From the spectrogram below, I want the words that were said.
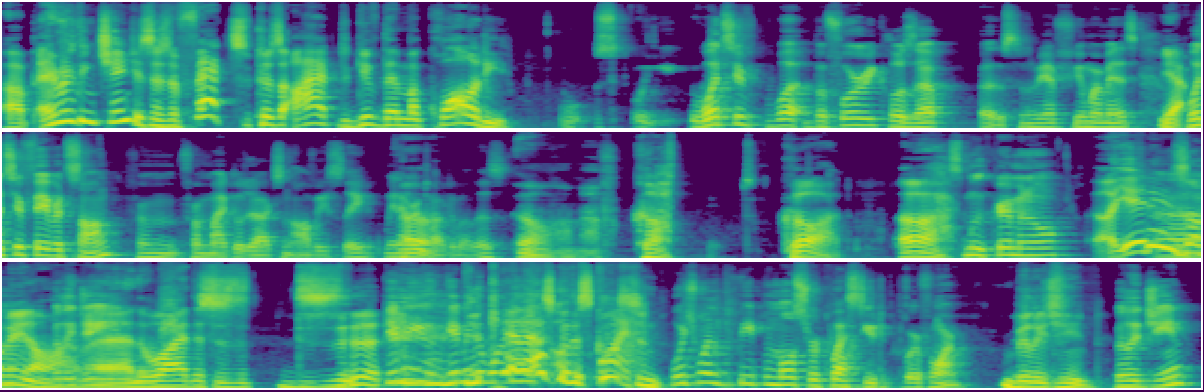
Uh, everything changes as effects because I have to give them a quality. What's your, what, before we close up, uh, since we have a few more minutes, Yeah. what's your favorite song from, from Michael Jackson, obviously? We never talked about this. Oh my God, God. Uh, Smooth Criminal. uh, yeah, it is. I mean, oh, Billie Jean. man, why this is? This Give me, give me the one. can't that- ask for this fine. question. Which one do people most request you to perform? Billie Jean. Billie Jean?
